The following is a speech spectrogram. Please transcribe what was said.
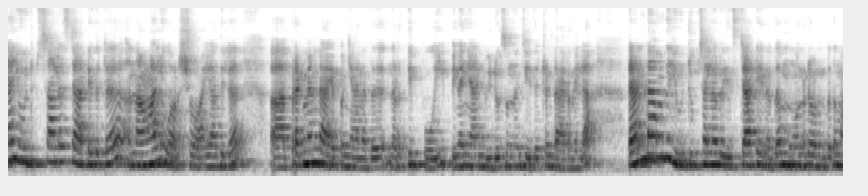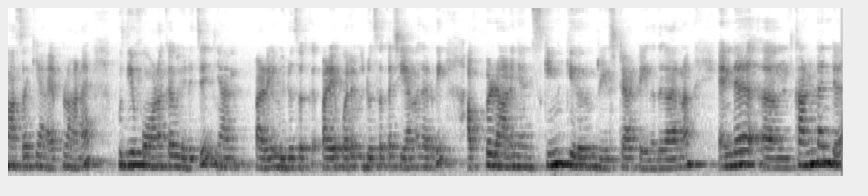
ഞാൻ യൂട്യൂബ് ചാനൽ സ്റ്റാർട്ട് ചെയ്തിട്ട് നാല് വർഷമായി അതിൽ പ്രഗ്നന്റ് ആയപ്പോൾ ഞാനത് നിർത്തിപ്പോയി. പിന്നെ ഞാൻ വീഡിയോസ് ഒന്നും ചെയ്തിട്ടുണ്ടായിരുന്നില്ല. രണ്ടാമത് യൂട്യൂബ് ചാനൽ റീസ്റ്റാർട്ട് ചെയ്യുന്നത് മൂന്നര ഒൻപത് മാസമൊക്കെ ആയപ്പോഴാണ് പുതിയ ഫോണൊക്കെ മേടിച്ച് ഞാൻ പഴയ വീഡിയോസൊക്കെ പഴയ പോലെ വീഡിയോസൊക്കെ ചെയ്യാമെന്ന് കരുതി അപ്പോഴാണ് ഞാൻ സ്കിൻ കെയറും റീസ്റ്റാർട്ട് ചെയ്യുന്നത് കാരണം എന്റെ കണ്ടന്റ്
